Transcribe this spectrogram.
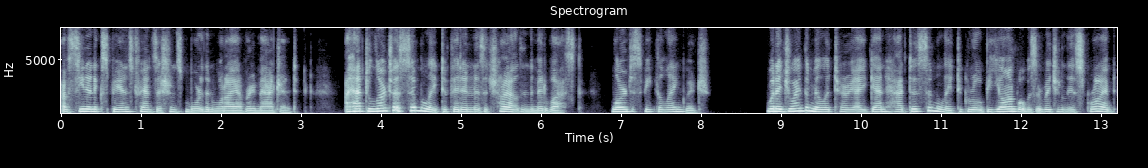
I've seen and experienced transitions more than what I ever imagined. I had to learn to assimilate to fit in as a child in the Midwest, learn to speak the language, when I joined the military, I again had to assimilate to grow beyond what was originally ascribed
